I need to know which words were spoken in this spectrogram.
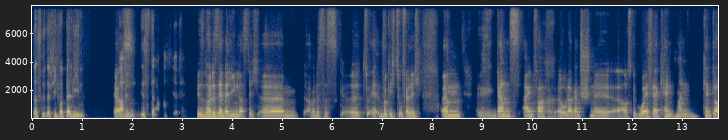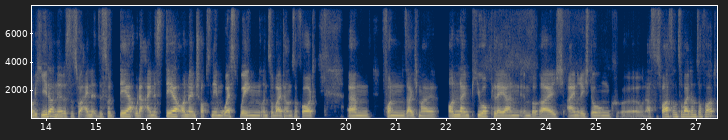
das dritte Stichwort Berlin. Ja, Was ist da passiert? Wir sind heute sehr Berlin-lastig, ähm, aber das ist äh, zu, äh, wirklich zufällig. Ähm, ganz einfach äh, oder ganz schnell äh, ausgedrückt. Wayfair kennt man, kennt glaube ich jeder. Ne? Das ist so eine, das ist so der oder eines der Online-Shops neben Westwing und so weiter und so fort. Ähm, von, sage ich mal, Online-Pure-Playern im Bereich Einrichtung äh, und Accessoires und so weiter und so fort.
